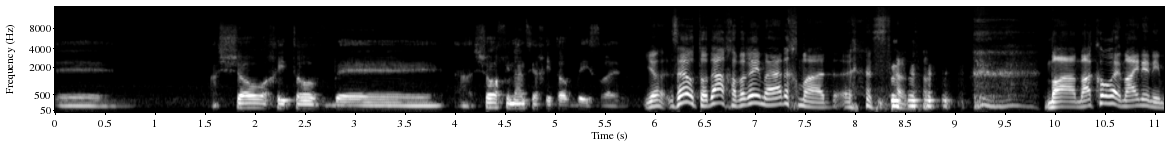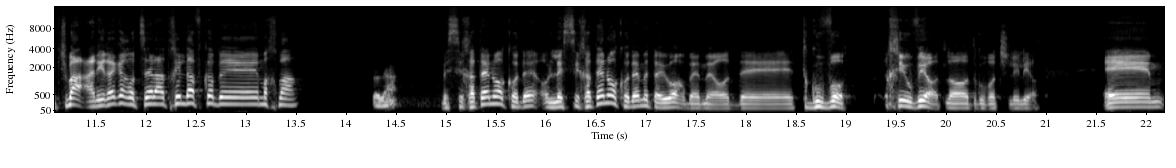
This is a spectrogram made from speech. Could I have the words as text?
אה, השואו הכי טוב, ב... השואו הפיננסי הכי טוב בישראל. זהו, תודה חברים, היה נחמד. מה, מה קורה, מה העניינים? תשמע, אני רגע רוצה להתחיל דווקא במחמאה. תודה. בשיחתנו לשיחתנו הקודמת היו הרבה מאוד uh, תגובות חיוביות, לא תגובות שליליות. Um,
